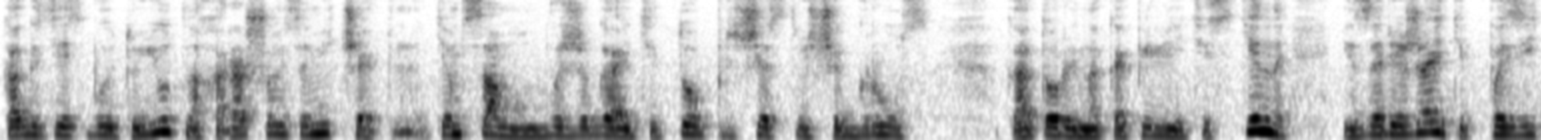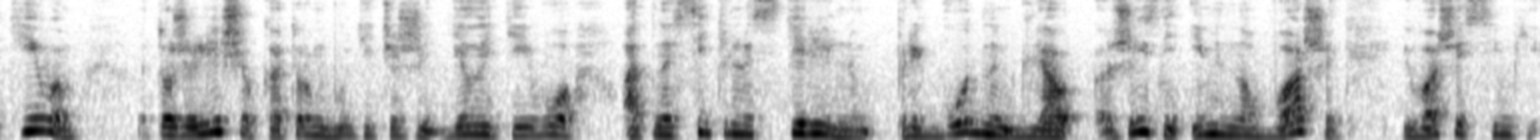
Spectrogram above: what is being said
как здесь будет уютно, хорошо и замечательно. Тем самым выжигаете то предшествующий груз, который накопили эти стены, и заряжаете позитивом то жилище, в котором будете жить. Делайте его относительно стерильным, пригодным для жизни именно вашей и вашей семьи.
